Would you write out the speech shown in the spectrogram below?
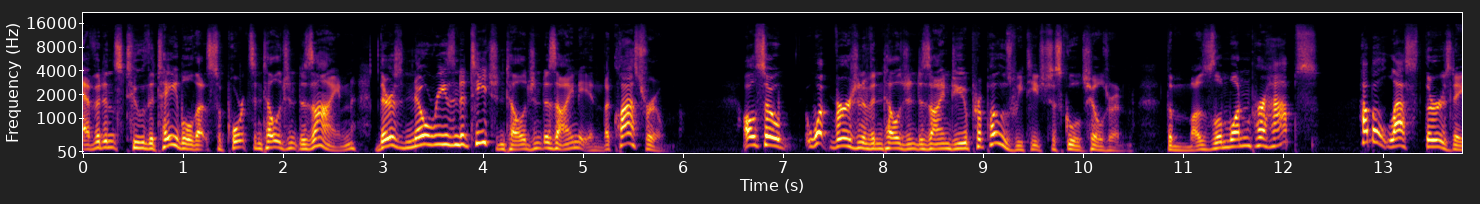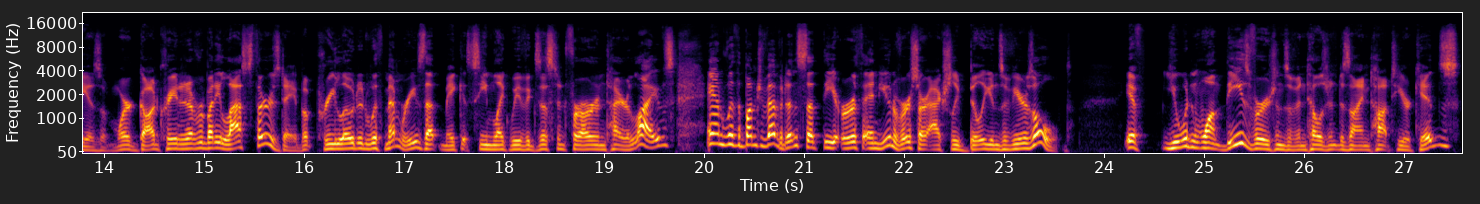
evidence to the table that supports intelligent design, there's no reason to teach intelligent design in the classroom. Also, what version of intelligent design do you propose we teach to school children? The Muslim one, perhaps? How about last Thursdayism, where God created everybody last Thursday, but preloaded with memories that make it seem like we've existed for our entire lives, and with a bunch of evidence that the Earth and universe are actually billions of years old? If you wouldn't want these versions of intelligent design taught to your kids,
